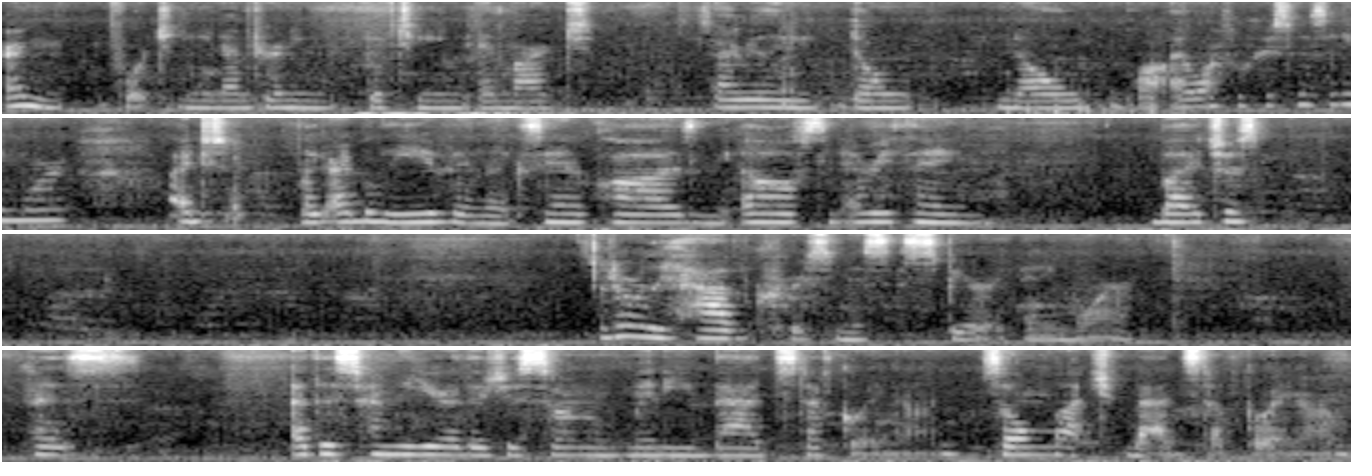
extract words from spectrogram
I'm 14. I'm turning 15 in March, so I really don't know what I want for Christmas anymore. I just like I believe in like Santa Claus and the elves and everything, but it's just I don't really have Christmas spirit anymore because at this time of the year there's just so many bad stuff going on, so much bad stuff going on,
